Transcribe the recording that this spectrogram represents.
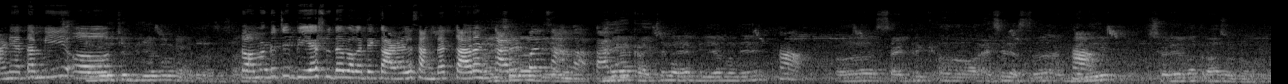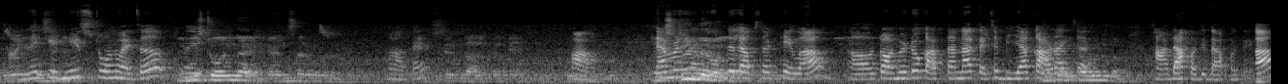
आणि आता मी टोमॅटोचे बिया सुद्धा बघा ते काढायला सांगतात. कारण कारण पण. सांगा कारण खायचे नाही बियामध्ये हा. सायट्रिक ऍसिड असतं हा. आणि शरीराला त्रास होतो. आणि किडनी स्टोन व्हायचं. किडनी स्टोन नाही कॅन्सर वगैरे. हा काय? हा. त्यामुळे Extreme तुम्ही level. ते लक्षात ठेवा. अ, टोमॅटो कापताना त्याच्या बिया काढायच्या. हा दाखवते दाखवते. हा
